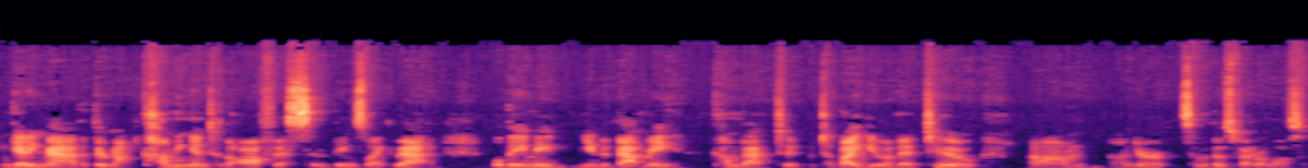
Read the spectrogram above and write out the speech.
and getting mad that they're not coming into the office and things like that, well, they may, you know, that may come back to, to bite you a bit too um, under some of those federal laws.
